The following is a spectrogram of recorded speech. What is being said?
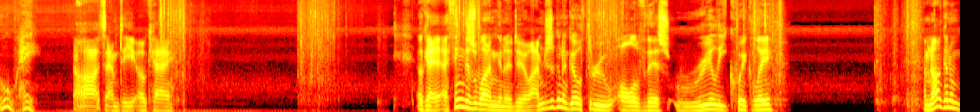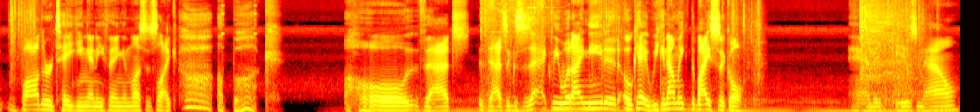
Ooh, hey. Oh, it's empty. Okay. Okay, I think this is what I'm going to do. I'm just going to go through all of this really quickly. I'm not going to bother taking anything unless it's like, oh, a book. Oh, that's, that's exactly what I needed. Okay, we can now make the bicycle. And it is now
